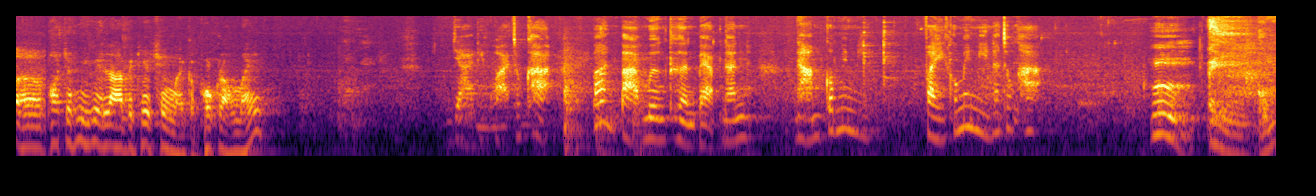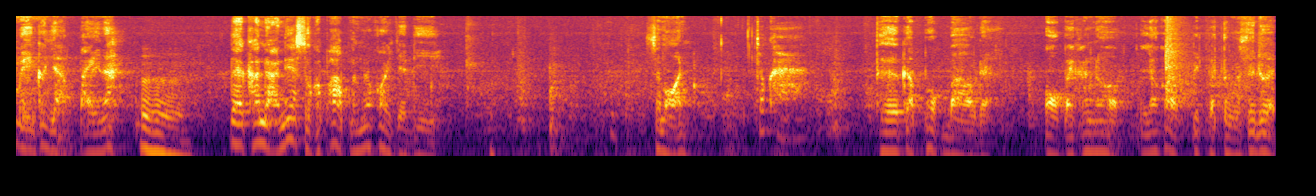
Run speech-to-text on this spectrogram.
เออพอจะมีเวลาไปเที่ยวเชียงใหม่กับพวกเราไหมอย่าดีกว่าเจ้าค่ะ บ้านป่าเมืองเถื่อนแบบนั้น น้ำก็ไม่มี ไฟก็ไม่มีนะเจ้าค่ะ อืมเอ้ยผมเองก็อยากไปนะ อืมแต่ขณะนี้สุขภาพมันไม่ค่อยจะดี สมอน เจ้าค่ะ เธอกับพวกบ่าวเนี่ย ออกไปข้างนอก แล้วก็ปิดประตูซะด้วย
